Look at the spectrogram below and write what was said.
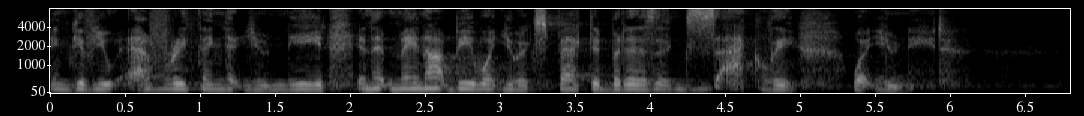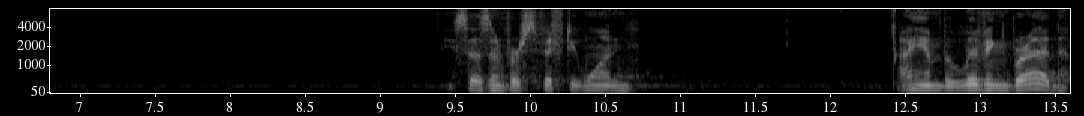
and give you everything that you need. And it may not be what you expected, but it is exactly what you need. He says in verse 51 I am the living bread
